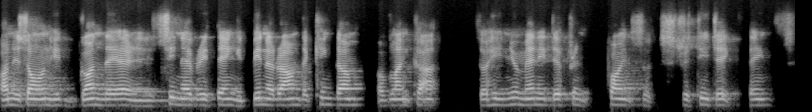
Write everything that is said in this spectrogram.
on his own. He'd gone there and he'd seen everything. He'd been around the kingdom of Lanka. So he knew many different points of strategic things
